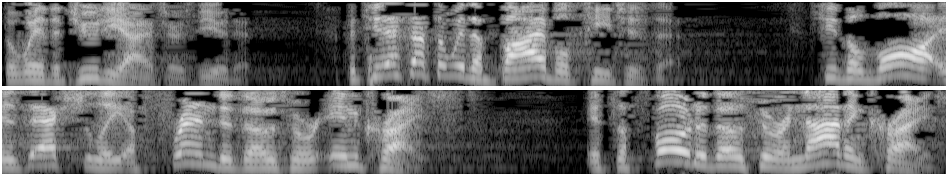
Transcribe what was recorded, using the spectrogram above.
the way the Judaizers viewed it. But see, that's not the way the Bible teaches it. See, the law is actually a friend to those who are in Christ. It's a foe to those who are not in Christ.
